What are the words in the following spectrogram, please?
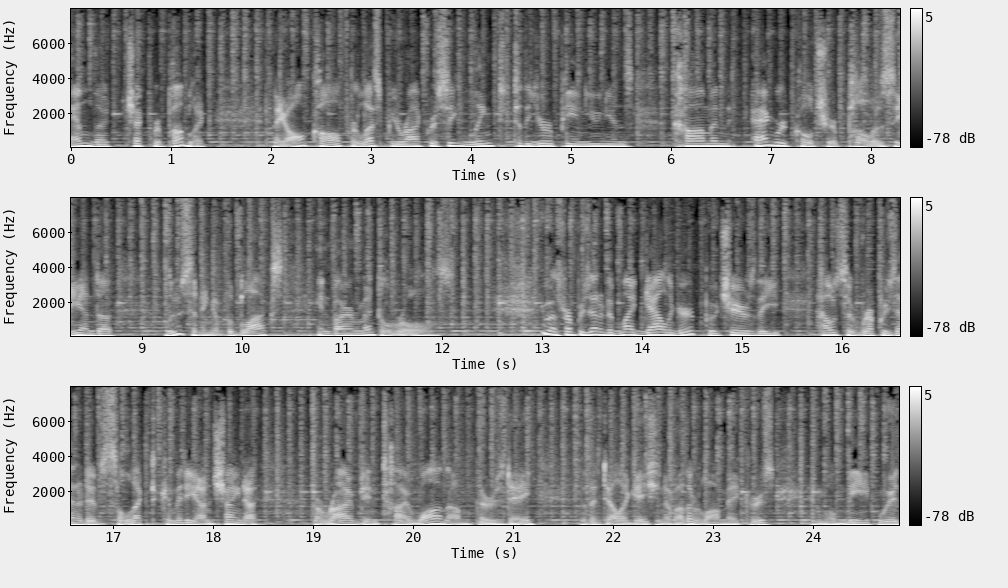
and the Czech Republic. They all call for less bureaucracy linked to the European Union's common agriculture policy and a loosening of the bloc's environmental rules. U.S. Representative Mike Gallagher, who chairs the House of Representatives Select Committee on China, arrived in Taiwan on Thursday with a delegation of other lawmakers and will meet with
